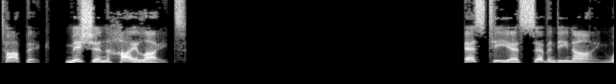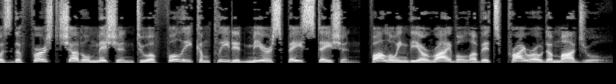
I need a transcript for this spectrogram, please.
Topic: Mission highlights. STS-79 was the first shuttle mission to a fully completed Mir space station, following the arrival of its Priroda module.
